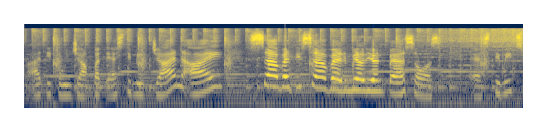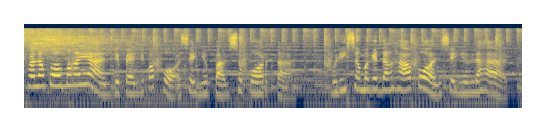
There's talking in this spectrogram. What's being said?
ang ating pong jackpot estimate dyan ay 77 million pesos. Estimates pa lang po mga yan, depende pa po sa inyong pagsuporta. Muli sa magandang hapon sa inyong lahat.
